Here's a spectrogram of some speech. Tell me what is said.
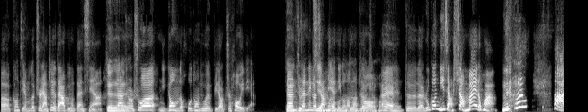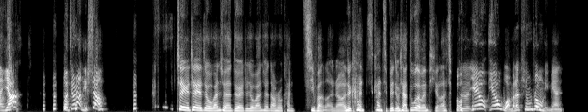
呃更节目的质量，这个大家不用担心啊。对对。但是就是说，你跟我们的互动就会比较滞后一点。但是你在那个上面，你可能就哎，嗯对对对，如果你想上麦的话，喊呀，我就让你上。这个这个就完全对，这就完全到时候看气氛了，你知道吗？就看看几杯酒下肚的问题了，就就是因为因为我们的听众里面，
